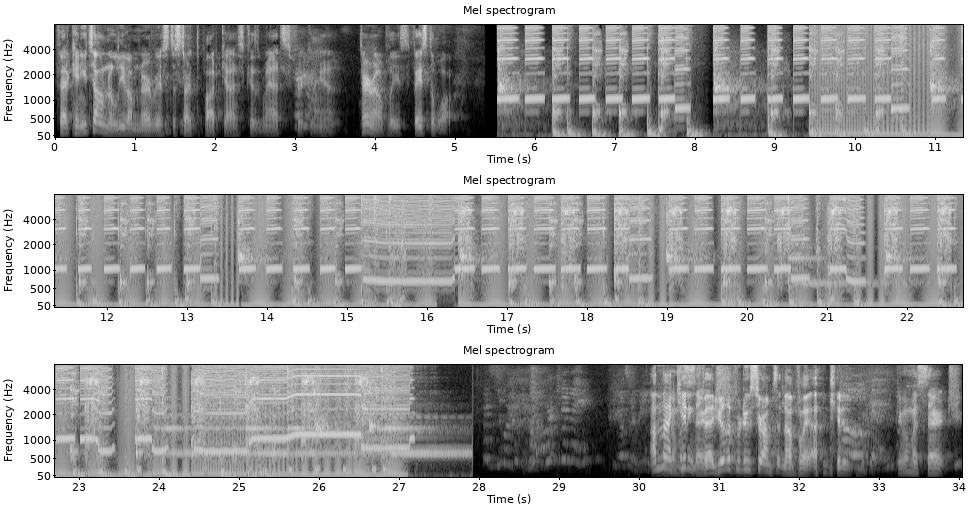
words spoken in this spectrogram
Fed, can you tell him to leave? I'm nervous to start the podcast because Matt's freaking me out. Turn around, please. Face the wall. Him a kidding, search. Fed. You're the producer. I'm, s- no, I'm playing. I'm kidding. Give him a search.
